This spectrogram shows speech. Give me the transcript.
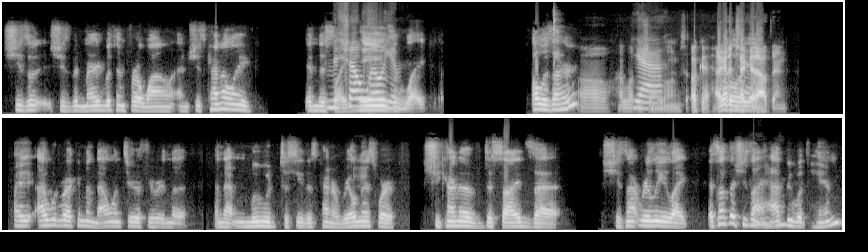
she's a she's been married with him for a while and she's kind of like in this Michelle like haze of like. Oh, is that her? Oh, I love Yeah. Michelle Williams. Okay, I gotta Oh, check it out then. I I would recommend that one too if you're in the in that mood to see this kind of realness where she kind of decides that she's not really like it's not that she's not Mhm. happy with him.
